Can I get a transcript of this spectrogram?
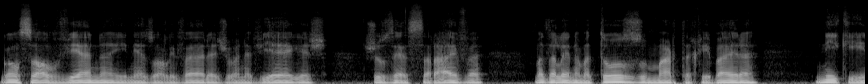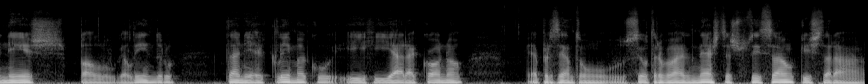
Gonçalo Viana, Inês Oliveira, Joana Viegas, José Saraiva, Madalena Matoso, Marta Ribeira, Niki Inês, Paulo Galindro, Tânia Clímaco e Yara Cono apresentam o seu trabalho nesta exposição que estará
